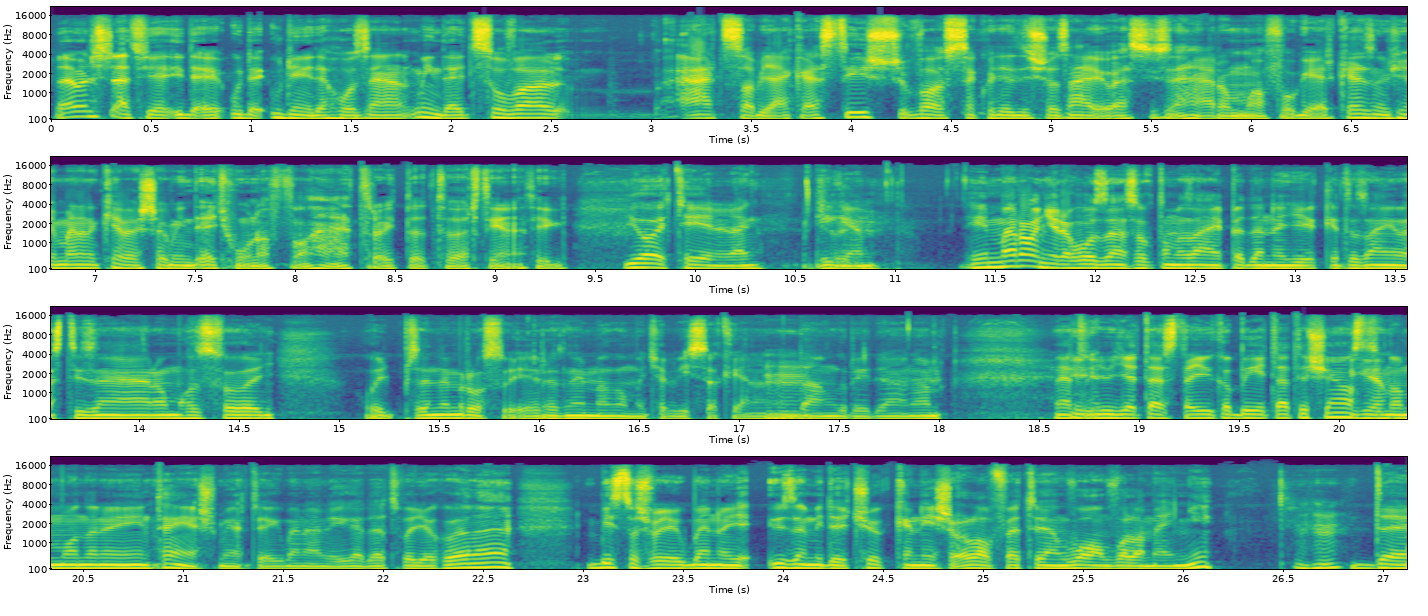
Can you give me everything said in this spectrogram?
De most lehet, hogy ide, ide, ugyanide hozzá, mindegy, szóval átszabják ezt is, valószínűleg, hogy ez is az iOS 13-mal fog érkezni, úgyhogy már kevesebb, mint egy hónap van hátra itt a történetig. Jaj, tényleg, Úgyhogy- igen. Én már annyira hozzászoktam az iPad-en egyébként az iOS 13-hoz, hogy, hogy szerintem rosszul érezném magam, hogyha vissza kellene hmm. downgrade-elnem. Mert Igen. hogy ugye teszteljük a bétát, és én azt Igen. tudom mondani, hogy én teljes mértékben elégedett vagyok vele. Biztos vagyok benne, hogy üzemidő csökkenés alapvetően van valamennyi, Uh-huh. de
